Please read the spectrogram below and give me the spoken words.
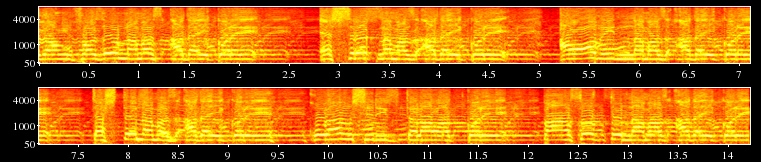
এবং ফজর নামাজ আদায় করে, এশরাক নামাজ আদায় করে আওয়াবিন নামাজ আদায় করে চাষতে নামাজ আদায় করে, কোরআন শরীফ তেলাওয়াত করে, পাঁচ নামাজ আদায় করে,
